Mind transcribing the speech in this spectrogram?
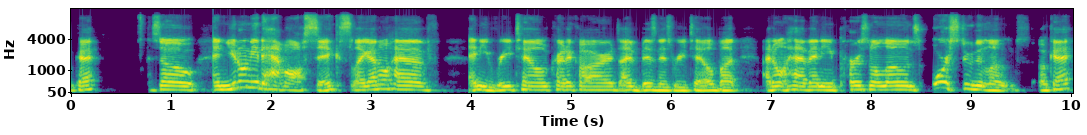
Okay. So, and you don't need to have all six. Like, I don't have any retail credit cards. I have business retail, but I don't have any personal loans or student loans. Okay.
